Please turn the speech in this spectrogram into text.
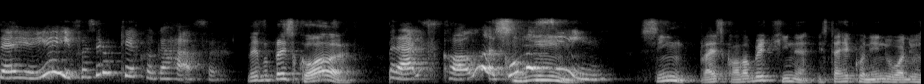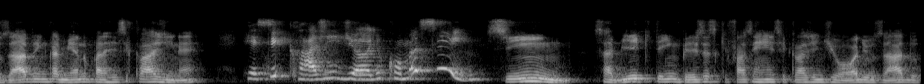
ideia. E aí, fazer o que com a garrafa? Leva pra escola. Pra escola? Como Sim. assim? Sim, pra escola Albertina. Está recolhendo o óleo usado e encaminhando para reciclagem, né? Reciclagem de óleo? Como assim? Sim. Sabia que tem empresas que fazem reciclagem de óleo usado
